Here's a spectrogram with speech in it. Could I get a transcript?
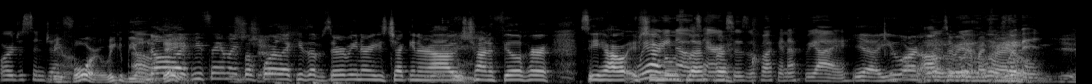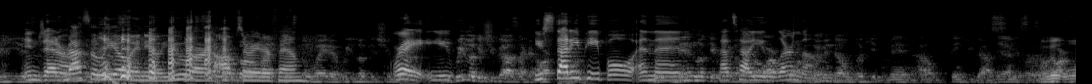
or just in general? before we could be on Oh. a No, date. like he's saying, like It's before, check. like he's observing her, he's checking her out, he's mm-hmm. trying to feel her, see how if we she already moves know left. Terrence or- is a fucking FBI. yeah, you are an Yeah, observator, with- my with friend. women. Yeah, he is. In general. That's a Leo in you. You are an It's observator, fam. Just the way that we look at you. Right, you- we look at you guys like an You art study form. people and Men then look at that's women how like an you art learn form. Women them. don't look at men. I don't think you guys see Yeah. us as an well, art well,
